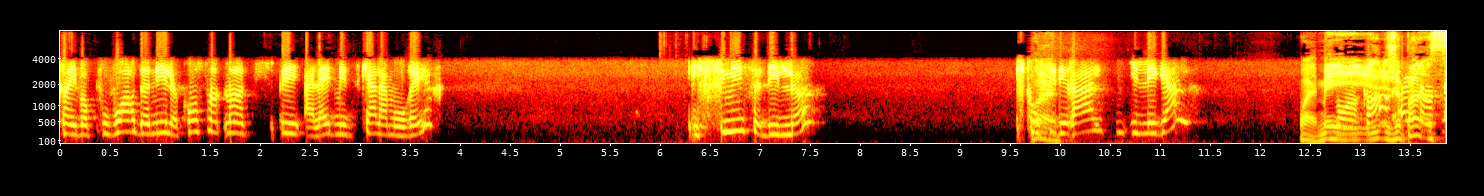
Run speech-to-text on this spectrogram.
quand il va pouvoir donner le consentement anticipé à l'aide médicale à mourir? Et signer ce deal-là? Puis qu'au Ouais. fédéral, illégal? Ouais, mais Bon, je pense,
